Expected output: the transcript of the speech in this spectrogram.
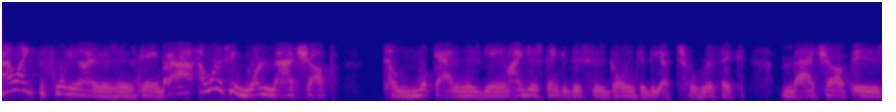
I like the 49ers in this game, but I, I want to see one matchup to look at in this game. I just think this is going to be a terrific matchup. Is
